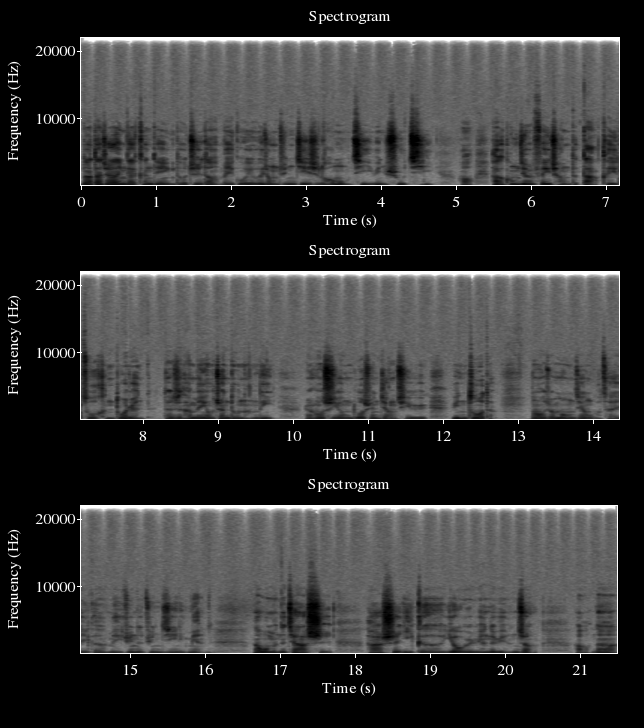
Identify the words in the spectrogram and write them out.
那大家应该看电影都知道，美国有一种军机是老母机运输机。好，它的空间非常的大，可以坐很多人，但是它没有战斗能力，然后是用螺旋桨去运作的。那我就梦见我在一个美军的军机里面。那我们的驾驶。他是一个幼儿园的园长，好，那啊、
